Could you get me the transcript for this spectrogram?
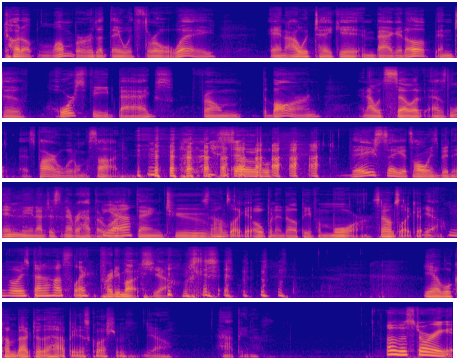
cut up lumber that they would throw away and I would take it and bag it up into horse feed bags from the barn and I would sell it as as firewood on the side. so they say it's always been in me and I just never had the Yeah. right thing to Sounds like it. open it up even more. Sounds like it. Yeah. You've always been a hustler. Pretty much, yeah. Yeah. We'll come back to the happiness question. yeah. Happiness. Oh, the story.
